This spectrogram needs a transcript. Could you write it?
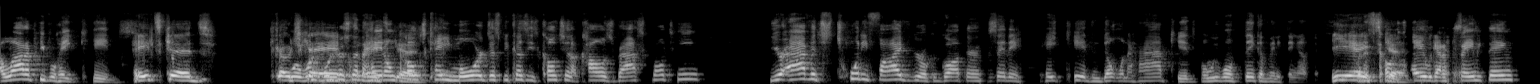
A lot of people hate kids. Hates kids. Coach well, we're, K. We're just gonna hate on kids. Coach K more just because he's coaching a college basketball team. Your average 25 year old could go out there and say they hate kids and don't want to have kids, but we won't think of anything of it. He hates Coach kids. K. We gotta say anything.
